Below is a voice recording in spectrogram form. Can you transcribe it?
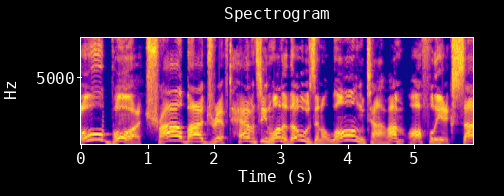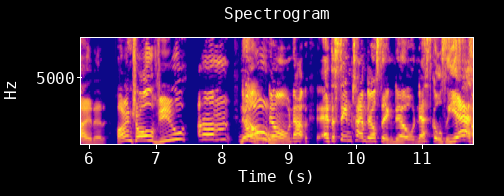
Oh boy, trial by drift. Haven't seen one of those in a long time. I'm awfully excited. Aren't all of you? um, No. no, no, not at the same time. They're all saying no. Ness goes yes.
